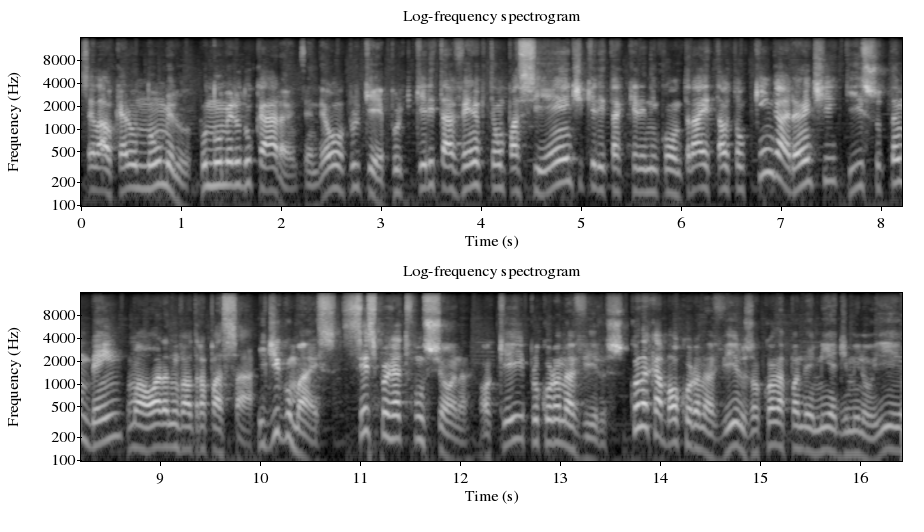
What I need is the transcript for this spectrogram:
sei lá, eu quero o número, o número do cara, entendeu? Por quê? Porque ele tá vendo que tem um paciente que ele tá querendo encontrar e tal. Então, quem garante que isso também uma hora não vai ultrapassar? E digo mais, se esse projeto funciona, ok, pro coronavírus, quando acabar o coronavírus ou quando a pandemia diminuir,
